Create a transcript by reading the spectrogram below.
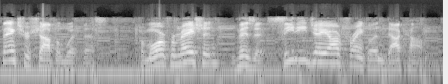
Thanks for shopping with us. For more information, visit cdjrfranklin.com.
